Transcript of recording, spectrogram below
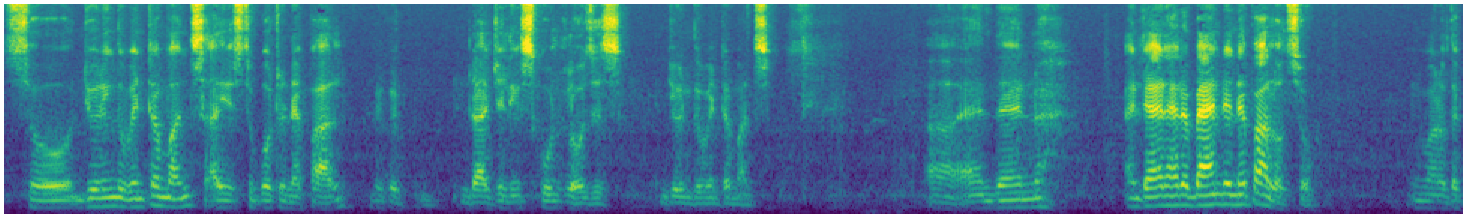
so during the winter months, I used to go to Nepal because Darjeeling school closes during the winter months. Uh, and then, and Dad had a band in Nepal also, in one of the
